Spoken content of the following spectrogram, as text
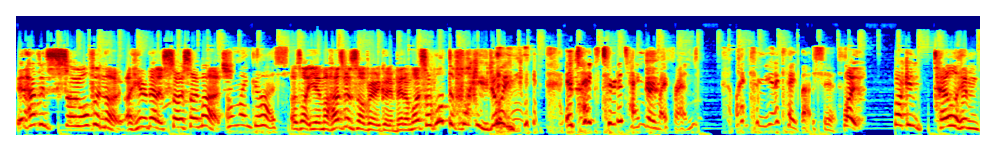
it happens so often though. I hear about it so so much. Oh my gosh. I was like, yeah, my husband's not very good in bed. I'm like, so what the fuck are you doing? It takes two to tango, my friend. Like, communicate that shit. like, fucking tell him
